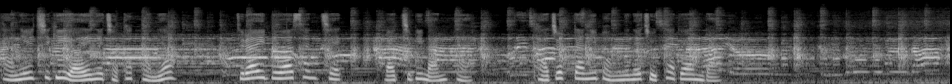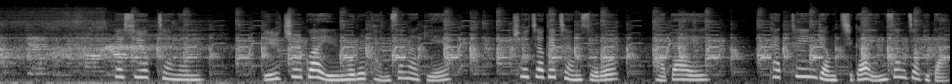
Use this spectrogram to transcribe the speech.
당일치기 여행에 적합하며 드라이브와 산책, 맛집이 많다. 가족 단위 방문에 좋다고 한다. 해수욕장은 일출과 일몰을 감상하기에 최적의 장소로 바다에 탁 트인 경치가 인상적이다.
